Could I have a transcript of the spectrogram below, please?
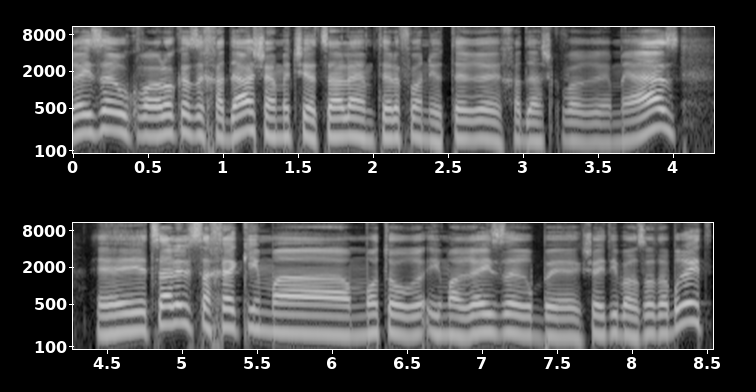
רייזר הוא כבר לא כזה חדש, האמת שיצא להם טלפון יותר חדש כבר מאז. יצא לי לשחק עם המוטור, עם הרייזר כשהייתי בארצות הברית,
